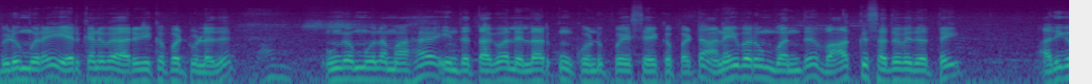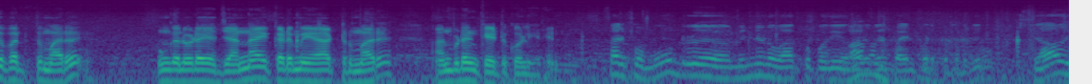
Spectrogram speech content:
விடுமுறை ஏற்கனவே அறிவிக்கப்பட்டுள்ளது. உங்கள் மூலமாக இந்த தகவல் எல்லாருக்கும் கொண்டு போய் சேர்க்கப்பட்டு அனைவரும் வந்து வாக்கு சதவீதத்தை அதிகப்படுத்துமாறு உங்களுடைய ஜனநாயக கடமையாற்றுமாறு அன்புடன் கேட்டுக்கொள்கிறேன். சார் இப்போ மூன்று மின்னணு வாக்குப்பதிவு இயந்திரங்கள் பயன்படுத்தப்படுது. ஏதாவது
